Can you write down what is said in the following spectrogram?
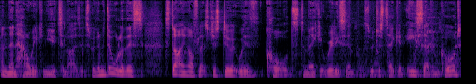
and then how we can utilize it. So we're going to do all of this. Starting off, let's just do it with chords to make it really simple. So we just take an E7 chord.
